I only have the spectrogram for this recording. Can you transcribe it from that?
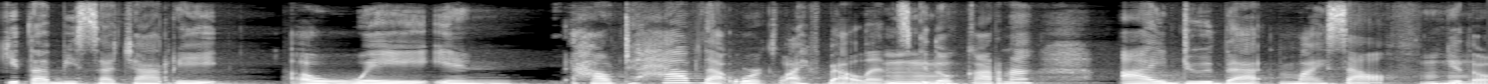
kita bisa cari a way in how to have that work life balance gitu karena I do that myself gitu.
